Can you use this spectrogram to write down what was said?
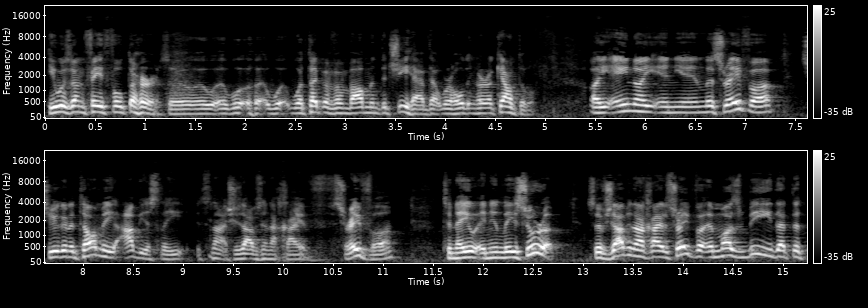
He was unfaithful to her. So, uh, what type of involvement did she have that we're holding her accountable? So you're going to tell me, obviously, it's not, she's obviously not chayiv sreifa, Taneu inyan leisura. So if Shavi Nachayev Sreifa, it must be that the,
